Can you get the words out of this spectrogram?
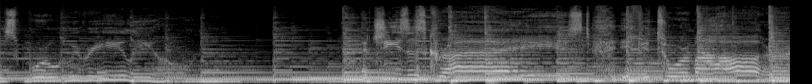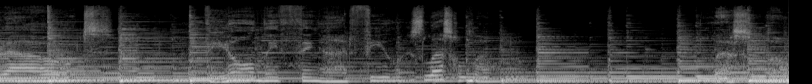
This world we really own. And Jesus Christ, if you tore my heart out, the only thing I'd feel is less alone. Less alone.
